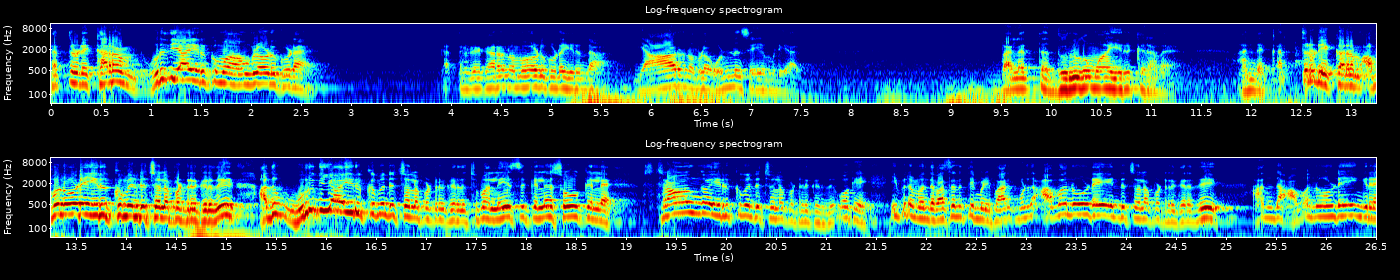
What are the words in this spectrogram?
கத்தருடைய கரம் உறுதியாக இருக்குமா அவங்களோடு கூட? கத்தருடைய கரம் நம்மோடு கூட இருந்தா யாரும் நம்மளை ஒன்றும் செய்ய முடியாது. பலத்த துருகமாக இருக்கிறவ அந்த கர்த்தருடைய கரம் அவனோட இருக்கும் என்று சொல்லப்பட்டிருக்கிறது. அதுவும் உறுதியாக இருக்கும் என்று சொல்லப்பட்டிருக்கிறது. சும்மா லேசுக்கு இல்லை சோக்கு இல்லை ஸ்ட்ராங்காக இருக்கும் என்று சொல்லப்பட்டிருக்கிறது. ஓகே இப்போ நம்ம அந்த வசனத்தின்படி பார்க்கும்பொழுது அவனோடே என்று சொல்லப்பட்டிருக்கிறது. அந்த அவனோடேங்கிற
